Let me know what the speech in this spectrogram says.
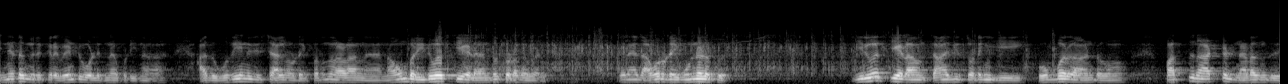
என்னிடம் இருக்கிற வேண்டுகோள் என்ன அப்படின்னா அது உதயநிதி ஸ்டாலினுடைய பிறந்த நாளான நவம்பர் இருபத்தி ஏழு அன்று தொடங்க வேண்டும். ஏன்னா அது அவருடைய முன்னெடுப்பு. இருபத்தி ஏழாம் தேதி தொடங்கி ஒவ்வொரு ஆண்டும் பத்து நாட்கள் நடந்து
